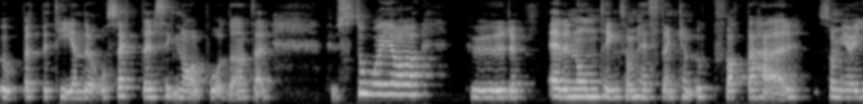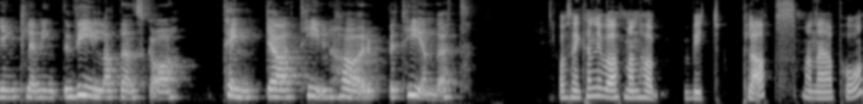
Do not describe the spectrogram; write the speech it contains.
upp ett beteende och sätter signal på den. Så här, hur står jag? Hur, är det någonting som hästen kan uppfatta här som jag egentligen inte vill att den ska tänka tillhör beteendet? Och sen kan det vara att man har bytt plats man är på.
